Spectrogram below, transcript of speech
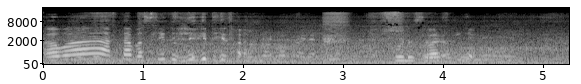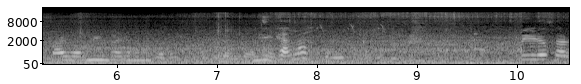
अव आता बसली तुझी ते निघाला. व्हिडिओ काढ.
